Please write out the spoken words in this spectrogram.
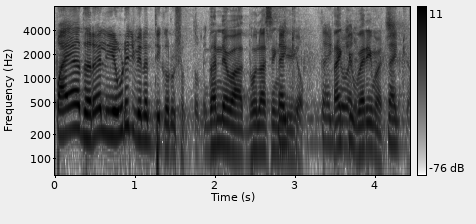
पाया धरेल एवढीच विनंती करू शकतो मी. धन्यवाद Bhola Singh thank you thank you very much thank you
